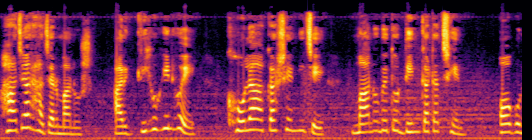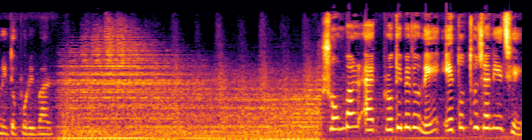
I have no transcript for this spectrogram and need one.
হাজার হাজার মানুষ আর গৃহহীন হয়ে খোলা আকাশের নিচে মানবেতর দিন কাটাচ্ছেন অগণিত পরিবার। সোমবার এক প্রতিবেদনে এ তথ্য জানিয়েছে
